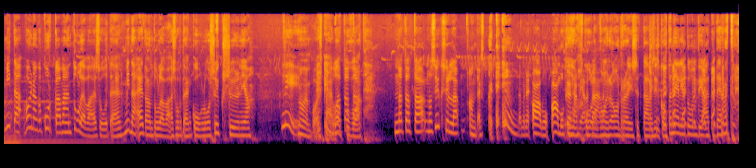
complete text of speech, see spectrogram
Mitä, voidaanko kurkkaa vähän tulevaisuuteen? Mitä etan tulevaisuuteen kuuluu syksyyn ja Niin. noin poispäin No loppuvuoteen? No tota, no syksyllä, anteeksi, tämmönen aamu, aamuköhä Joo, vielä kuule, päällä. voin, on röissyt täällä siis kohta neljä tuntia, että tervetuloa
